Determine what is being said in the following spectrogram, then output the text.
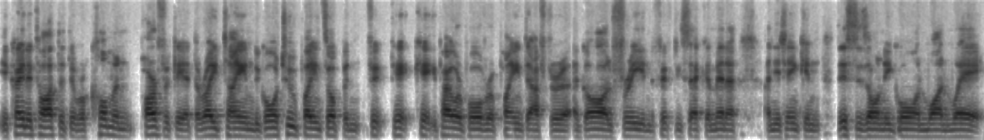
you kind of thought that they were coming perfectly at the right time to go two points up and Katie Power up over a point after a goal free in the 52nd minute, and you're thinking this is only going one way.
